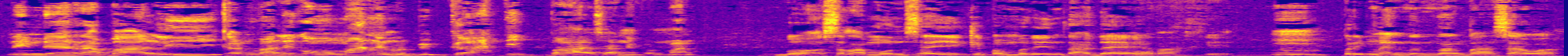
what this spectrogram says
Ning daerah Bali kan Bali ngomong maneng lebih gatip bahasanya kon man Bo, selamun saya ki pemerintah daerah ki. hmm. Primen tentang bahasa wa.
